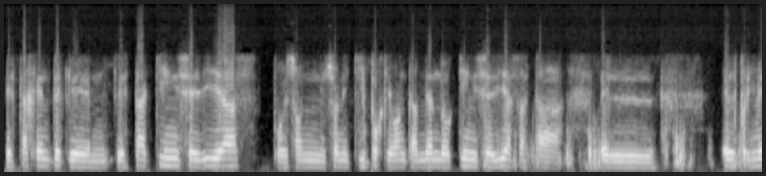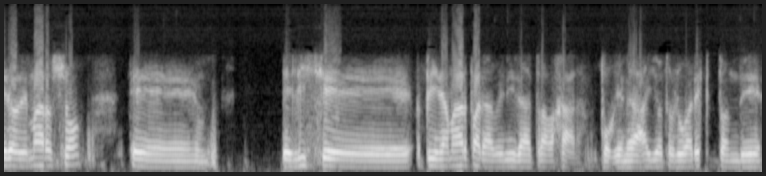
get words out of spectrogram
esta gente que está 15 días, pues son, son equipos que van cambiando 15 días hasta el, el primero de marzo, eh, elige Pinamar para venir a trabajar, porque hay otros lugares donde...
